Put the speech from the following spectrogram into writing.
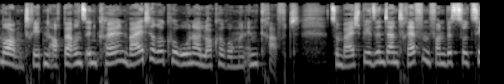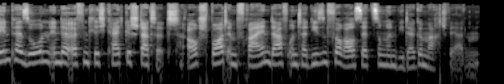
morgen treten auch bei uns in Köln weitere Corona-Lockerungen in Kraft. Zum Beispiel sind dann Treffen von bis zu zehn Personen in der Öffentlichkeit gestattet. Auch Sport im Freien darf unter diesen Voraussetzungen wieder gemacht werden.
